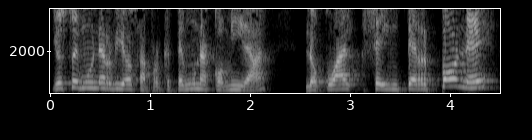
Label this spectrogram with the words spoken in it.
yo estoy muy nerviosa porque tengo una comida, lo cual se interpone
